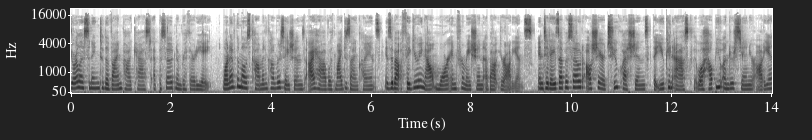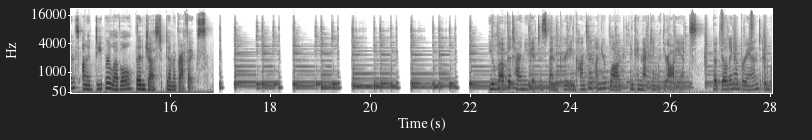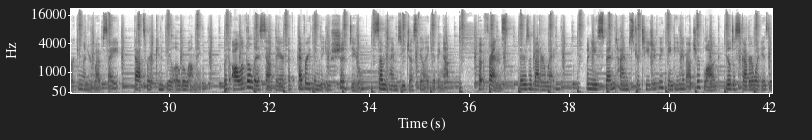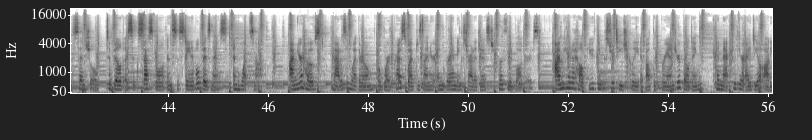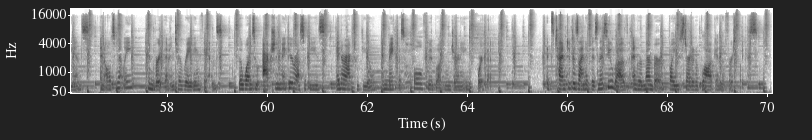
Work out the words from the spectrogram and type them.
You're listening to the Vine Podcast, episode number 38. One of the most common conversations I have with my design clients is about figuring out more information about your audience. In today's episode, I'll share two questions that you can ask that will help you understand your audience on a deeper level than just demographics. You love the time you get to spend creating content on your blog and connecting with your audience. But building a brand and working on your website, that's where it can feel overwhelming. With all of the lists out there of everything that you should do, sometimes you just feel like giving up. But friends, there's a better way. When you spend time strategically thinking about your blog, you'll discover what is essential to build a successful and sustainable business and what's not. I'm your host, Madison Wetherill, a WordPress web designer and branding strategist for food bloggers. I'm here to help you think strategically about the brand you're building, connect with your ideal audience, and ultimately convert them into raving fans, the ones who actually make your recipes, interact with you, and make this whole food blogging journey worth it. It's time to design a business you love and remember why you started a blog in the first place.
